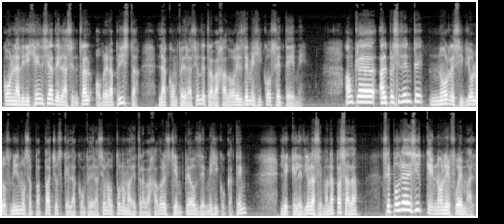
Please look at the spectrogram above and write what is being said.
con la dirigencia de la Central Obrera Prista, la Confederación de Trabajadores de México CTM. Aunque al presidente no recibió los mismos apapachos que la Confederación Autónoma de Trabajadores y Empleados de México CATEM, le, que le dio la semana pasada, se podría decir que no le fue mal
